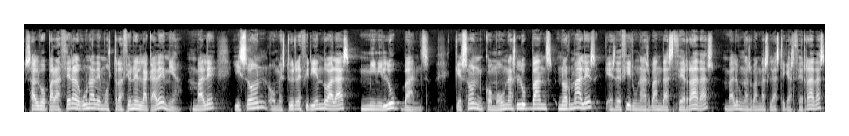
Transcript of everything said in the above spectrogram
salvo para hacer alguna demostración en la academia, ¿vale? Y son, o me estoy refiriendo a las mini loop bands, que son como unas loop bands normales, es decir, unas bandas cerradas, ¿vale? Unas bandas elásticas cerradas,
